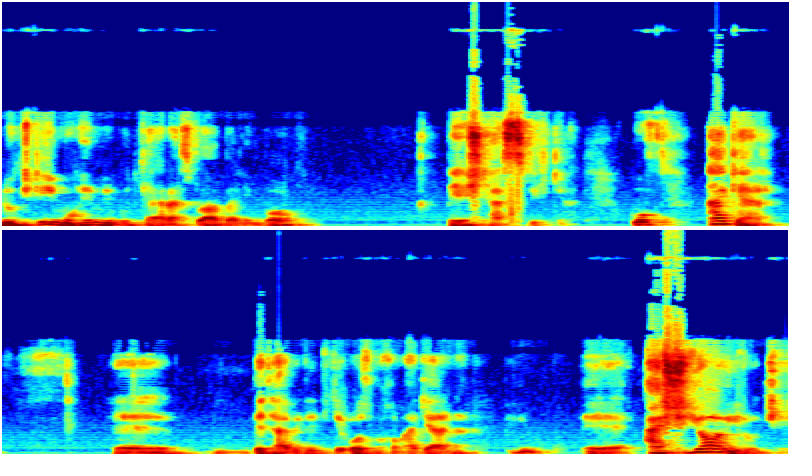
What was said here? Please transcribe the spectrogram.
نکته مهمی بود که ارسطو اولین بار بهش تصریح کرد. گفت اگر به تعبیر دیگه عضو می‌خوام اگر نه اشیایی رو که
